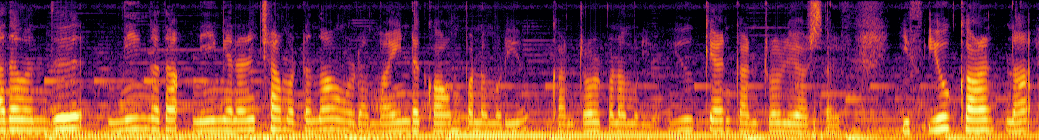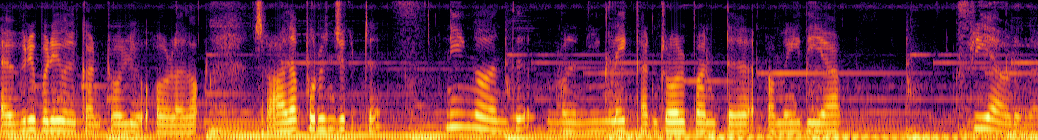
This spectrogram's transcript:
அதை வந்து நீங்கள் தான் நீங்கள் நினச்சா மட்டும்தான் உங்களோட மைண்டை காம் பண்ண முடியும் கண்ட்ரோல் பண்ண முடியும். You can control yourself if you கான்ட்னா எவ்ரிபடி வில் கண்ட்ரோல் யூ அவ்வளோதான் ஸோ அதை புரிஞ்சுக்கிட்டு நீங்கள் வந்து உங்களை நீங்களே கண்ட்ரோல் பண்ணிட்டு அமைதியாக ஃப்ரீயாக விடுங்க.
